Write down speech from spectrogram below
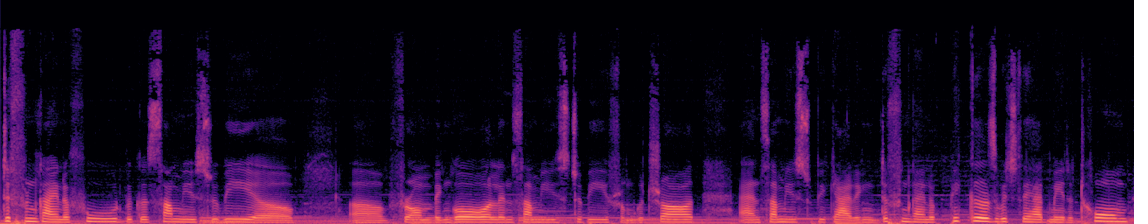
different kind of food because some used to be uh, uh, from Bengal and some used to be from Gujarat and some used to be carrying different kind of pickles which they had made at home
